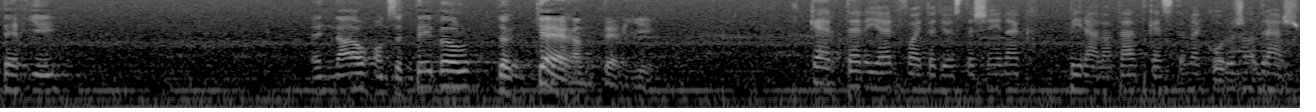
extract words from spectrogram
Terrier, and now on the table the Cairn Terrier. Kerr Terrier fajta győztesének bírálatát kezdte meg Kóros András.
